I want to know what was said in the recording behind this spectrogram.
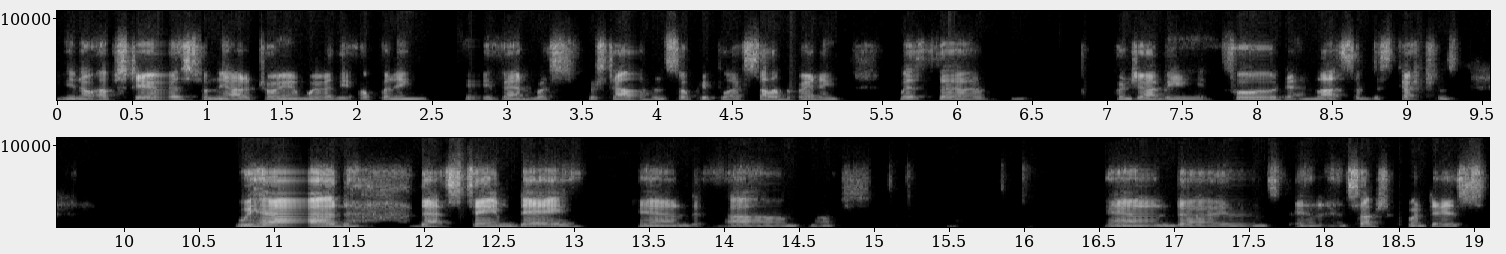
you know, upstairs from the auditorium where the opening event was, held. And so people are celebrating with uh, Punjabi food and lots of discussions. We had that same day, and um, and uh, in, in, in, subsequent days,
